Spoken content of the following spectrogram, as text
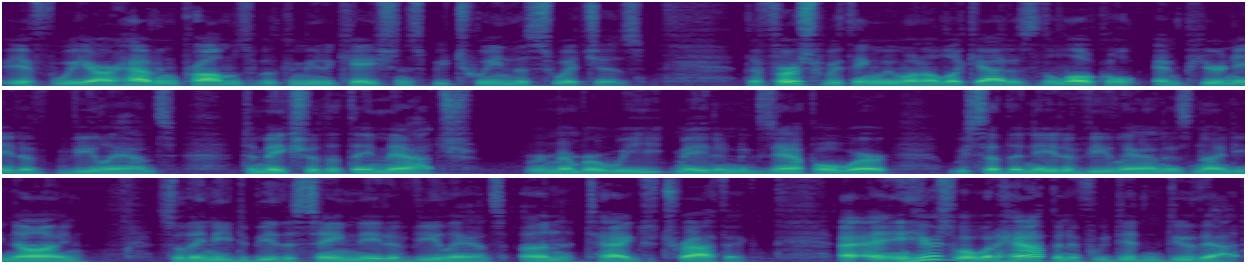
if we are having problems with communications between the switches, the first thing we want to look at is the local and peer native VLANs to make sure that they match. Remember, we made an example where we said the native VLAN is 99, so they need to be the same native VLANs, untagged traffic. And here's what would happen if we didn't do that.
